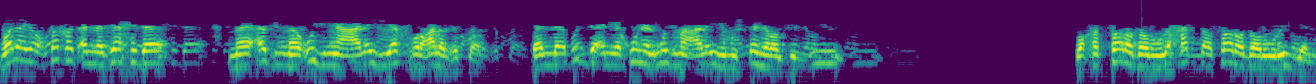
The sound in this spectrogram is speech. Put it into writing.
ولا يعتقد أن جاحد ما أجمع أجمع عليه يكفر على الإطلاق بل لابد أن يكون المجمع عليه مشتهرا في الدين. وقد صار ضروري حتى صار ضروريا.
